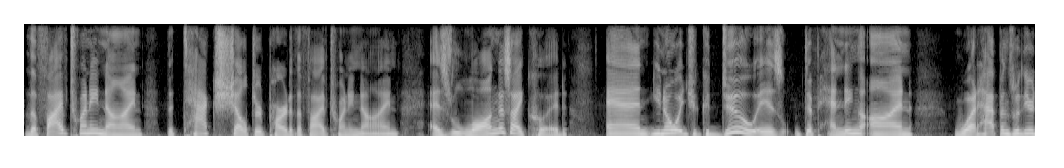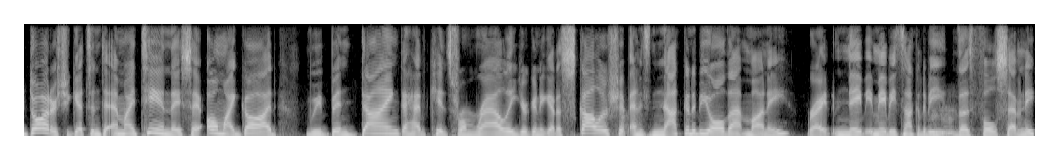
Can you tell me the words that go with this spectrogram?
the 529, the tax sheltered part of the 529, as long as I could. And you know what you could do is, depending on what happens with your daughter? She gets into MIT and they say, oh my God, we've been dying to have kids from Raleigh. You're going to get a scholarship and it's not going to be all that money, right? Maybe, maybe it's not going to be mm-hmm. the full 70,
